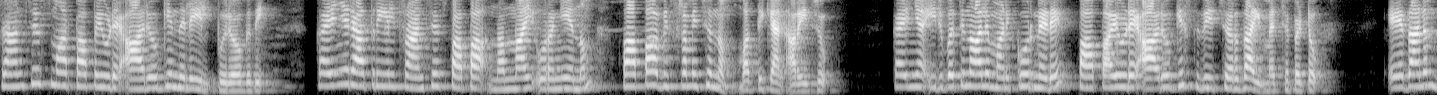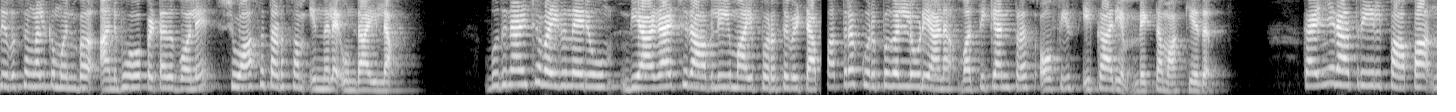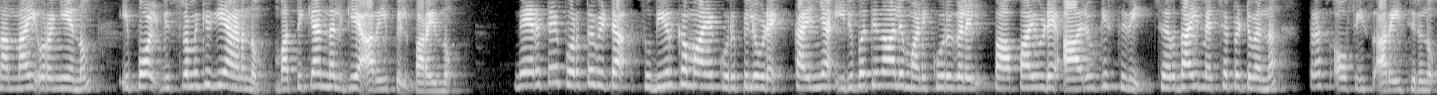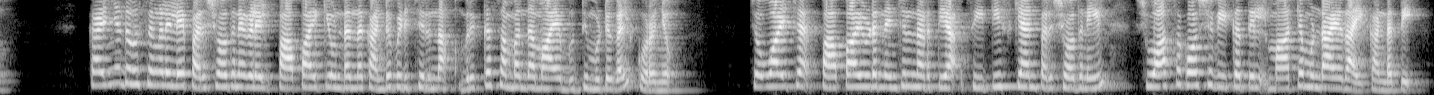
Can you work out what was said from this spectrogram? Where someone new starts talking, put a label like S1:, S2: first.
S1: Francis മാർപ്പാപ്പയുടെ ആരോഗ്യനിലയിൽ പുരോഗതി. കഴിഞ്ഞ രാത്രിയിൽ ഫ്രാൻസിസ് പാപ്പ നന്നായി ഉറങ്ങിയെന്നും പാപ്പ വിശ്രമിച്ചെന്നും വത്തിക്കാൻ അറിയിച്ചു. കഴിഞ്ഞ ഇരുപത്തിനാല് മണിക്കൂറിനിടെ പാപ്പായുടെ ആരോഗ്യസ്ഥിതി ചെറുതായി മെച്ചപ്പെട്ടു. ഏതാനും ദിവസങ്ങൾക്ക് മുൻപ് അനുഭവപ്പെട്ടതുപോലെ ശ്വാസതടസ്സം ഇന്നലെ ഉണ്ടായില്ല. ബുധനാഴ്ച വൈകുന്നേരവും വ്യാഴാഴ്ച രാവിലെയുമായി പുറത്തുവിട്ട പത്രക്കുറിപ്പുകളിലൂടെയാണ് വത്തിക്കാൻ പ്രസ് ഓഫീസ് ഇക്കാര്യം വ്യക്തമാക്കിയത്. കഴിഞ്ഞ രാത്രിയിൽ പാപ്പ നന്നായി ഉറങ്ങിയെന്നും ഇപ്പോൾ വിശ്രമിക്കുകയാണെന്നും വത്തിക്കാൻ നൽകിയ അറിയിപ്പിൽ പറയുന്നു. നേരത്തെ പുറത്തുവിട്ട സുദീർഘമായ കുറിപ്പിലൂടെ കഴിഞ്ഞ ഇരുപത്തിനാല് മണിക്കൂറുകളിൽ പാപ്പായുടെ ആരോഗ്യസ്ഥിതി ചെറുതായി മെച്ചപ്പെട്ടുവെന്ന് പ്രസ് ഓഫീസ് അറിയിച്ചിരുന്നു. കഴിഞ്ഞ ദിവസങ്ങളിലെ പരിശോധനകളിൽ പാപ്പായ്ക്ക് ഉണ്ടെന്ന് കണ്ടുപിടിച്ചിരുന്ന വൃക്ക സംബന്ധമായ ബുദ്ധിമുട്ടുകൾ കുറഞ്ഞു. ചൊവ്വാഴ്ച പാപ്പായുടെ നെഞ്ചിൽ നടത്തിയ സി സ്കാൻ പരിശോധനയിൽ ശ്വാസകോശ വീക്കത്തിൽ മാറ്റമുണ്ടായതായി കണ്ടെത്തി.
